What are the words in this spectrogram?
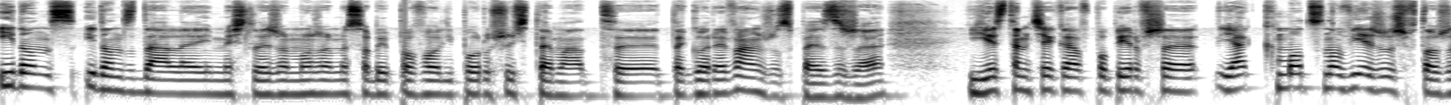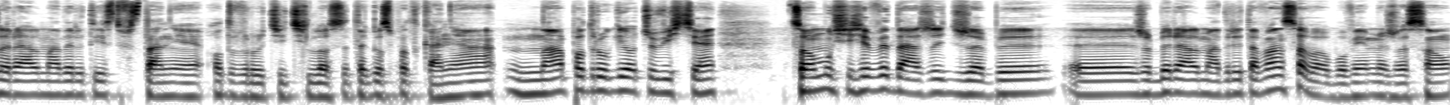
Idąc, idąc dalej, myślę, że możemy sobie powoli poruszyć temat e, tego rewanżu z PSG. Jestem ciekaw, po pierwsze, jak mocno wierzysz w to, że Real Madryt jest w stanie odwrócić losy tego spotkania. No a po drugie, oczywiście, co musi się wydarzyć, żeby, e, żeby Real Madryt awansował, bo wiemy, że są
